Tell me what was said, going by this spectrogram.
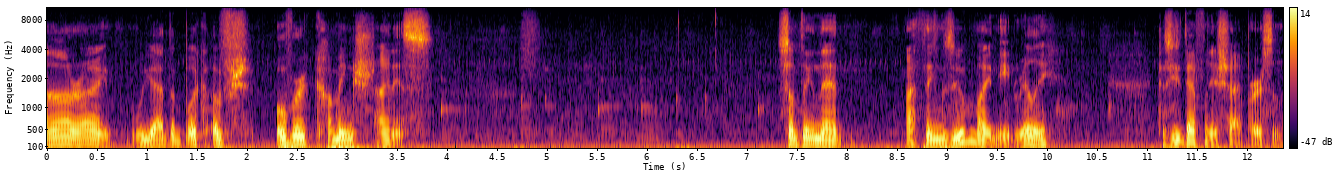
Alright. We got the Book of Sh Overcoming Shyness. Something that I think Zoop might need, really. Because he's definitely a shy person.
